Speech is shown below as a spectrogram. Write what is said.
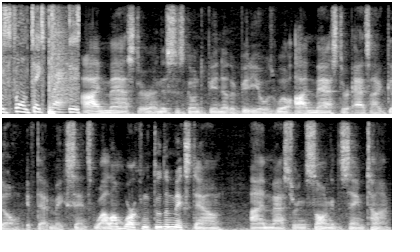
This form takes practice. I master, and this is going to be another video as well, I master as I go, if that makes sense. While I'm working through the mix down, I'm mastering the song at the same time.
